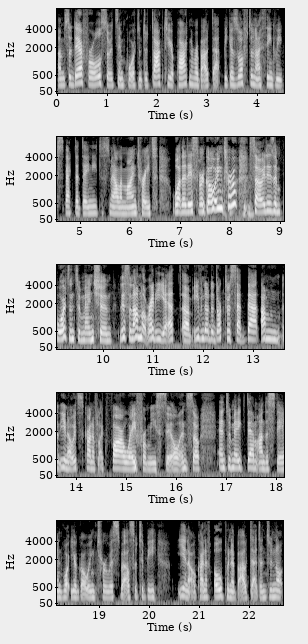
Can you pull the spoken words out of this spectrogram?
Um, so, therefore, also it's important to talk to your partner about that because often I think we expect that they need to smell and mind trade what it is we're going through. so, it is important to mention listen, I'm not ready yet. Um, even though the doctor said that, I'm, you know, it's kind of like far away from me still. And so, and to make them understand what you're going through as well. So, to be you know kind of open about that and to not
